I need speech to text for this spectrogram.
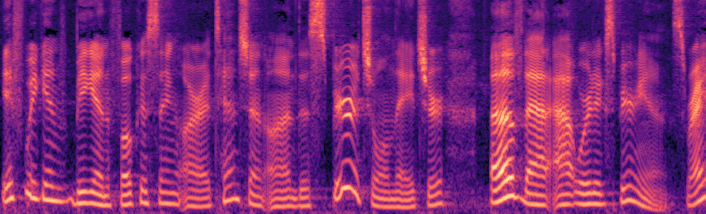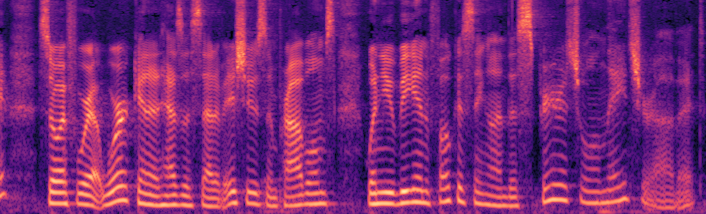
if we can begin focusing our attention on the spiritual nature of that outward experience, right? So if we're at work and it has a set of issues and problems, when you begin focusing on the spiritual nature of it,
